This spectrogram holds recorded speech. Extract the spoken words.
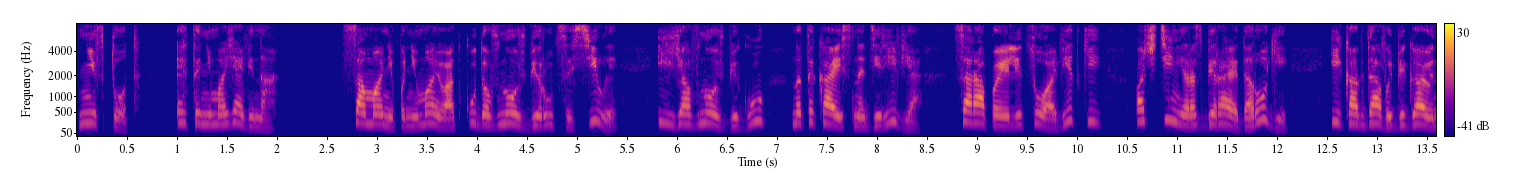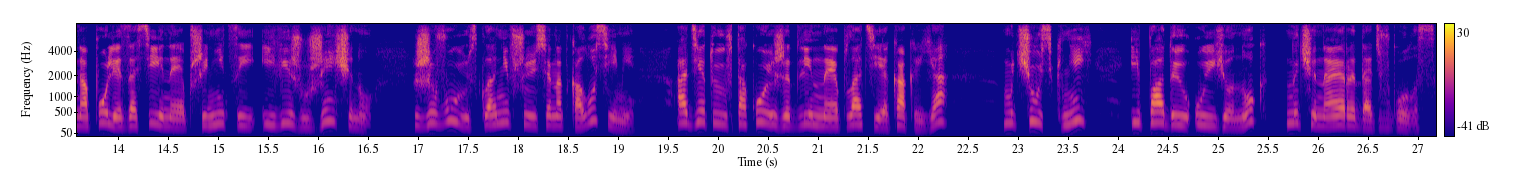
ни в тот. Это не моя вина. Сама не понимаю, откуда вновь берутся силы, и я вновь бегу, натыкаясь на деревья, царапая лицо о ветки, почти не разбирая дороги, и когда выбегаю на поле, засеянное пшеницей, и вижу женщину, живую, склонившуюся над колосьями, одетую в такое же длинное платье, как и я, мчусь к ней и падаю у ее ног, начиная рыдать в голос.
